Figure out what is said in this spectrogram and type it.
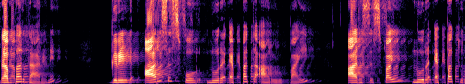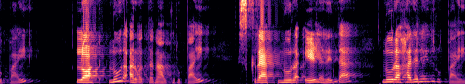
ರಬ್ಬರ್ ಧಾರಣೆ, ಗ್ರೇಡ್ ಆರ್ಎಸ್ಎಸ್ ಫೋರ್ ನೂರ ಎಪ್ಪತ್ತ ಆರು ರೂಪಾಯಿ, ಆರ್ಎಸ್ಎಸ್ ಫೈವ್ ನೂರ ಎಪ್ಪತ್ತು ರೂಪಾಯಿ, ಲಾಟ್ ನೂರ ಅರವತ್ತ ನಾಲ್ಕು ರೂಪಾಯಿ, ಸ್ಕ್ರ್ಯಾಪ್ ನೂರ ಏಳರಿಂದ ನೂರ ಹದಿನೈದು ರೂಪಾಯಿ.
